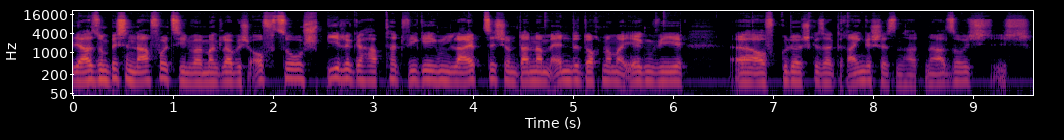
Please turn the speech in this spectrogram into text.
ja so ein bisschen nachvollziehen, weil man glaube ich oft so Spiele gehabt hat wie gegen Leipzig und dann am Ende doch nochmal irgendwie äh, auf gut Deutsch gesagt reingeschissen hat. Ne? Also ich, ich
